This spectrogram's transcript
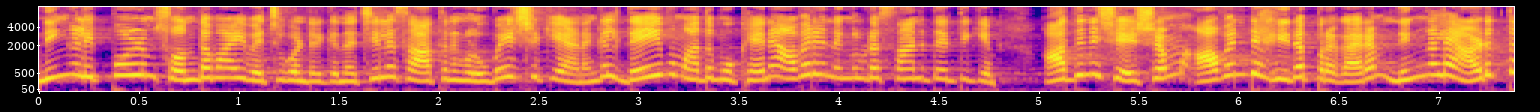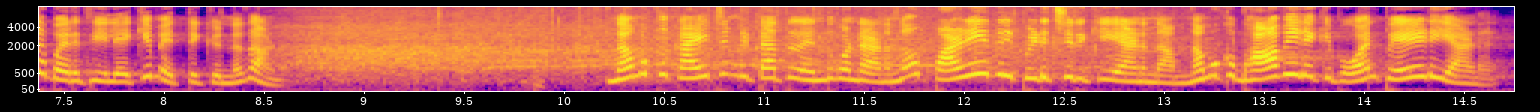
നിങ്ങൾ ഇപ്പോഴും സ്വന്തമായി വെച്ചുകൊണ്ടിരിക്കുന്ന ചില സാധനങ്ങൾ ഉപേക്ഷിക്കുകയാണെങ്കിൽ ദൈവം അത് മുഖേന അവരെ നിങ്ങളുടെ സ്ഥാനത്ത് എത്തിക്കും. അതിനുശേഷം അവന്റെ ഹിതപ്രകാരം നിങ്ങളെ അടുത്ത പരിധിയിലേക്കും എത്തിക്കുന്നതാണ്. നമുക്ക് കയറ്റം കിട്ടാത്തത് എന്തുകൊണ്ടാണെന്നോ പഴയതിൽ പിടിച്ചിരിക്കുകയാണ് നാം. നമുക്ക് ഭാവിയിലേക്ക് പോകാൻ പേടിയാണ്.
